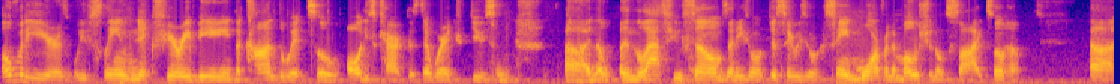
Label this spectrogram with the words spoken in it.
over the years, we've seen Nick Fury being the conduit to all these characters that we're introducing. Uh, in, the, in the last few films, and even with this series, we're seeing more of an emotional side to him. Uh,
